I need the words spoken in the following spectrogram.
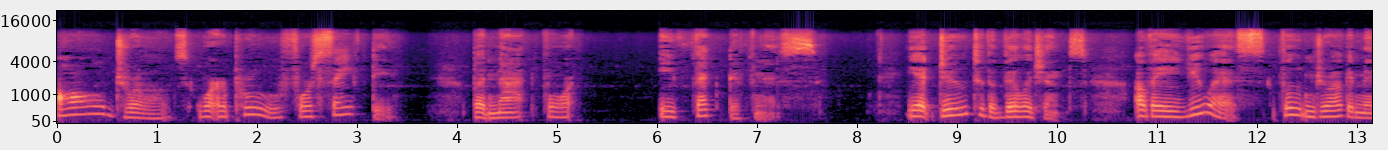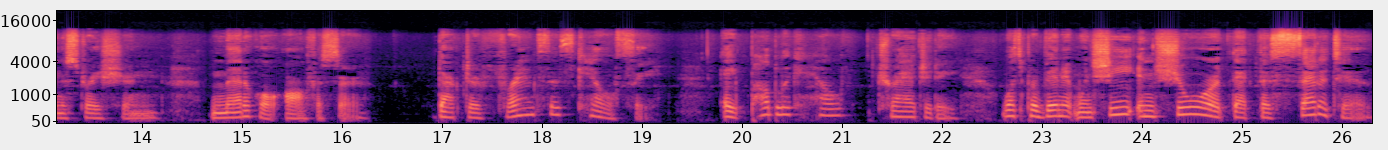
all drugs were approved for safety, but not for effectiveness. Yet, due to the vigilance of a U.S. Food and Drug Administration medical officer, Dr. Frances Kelsey, a public health tragedy was prevented when she ensured that the sedative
